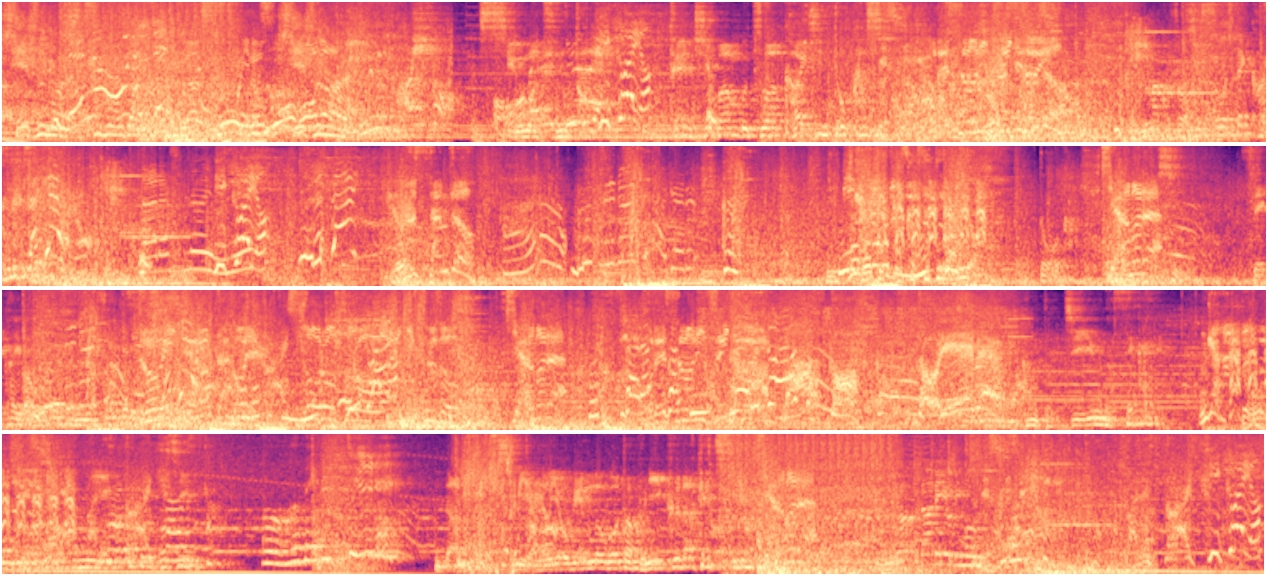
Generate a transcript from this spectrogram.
静まれ失望だが勝利の合法だ終末の時行くわよ。天地万物は怪人と化し俺様についてこい今こそ失踪して限りだらしないわね行くわよ。うるさい。許さんぞ。あらぶち抜いてあげる。見切れるかしらどうか。邪魔だ。世界は俺にさどいてろタコめそろそろ終わりにするぞ。邪魔だ。俺様について自由な世界。でいガハッオーベルトゥーレだがシビアの予言のごとくに砕け散る邪魔だ君は誰よりも行くわよ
